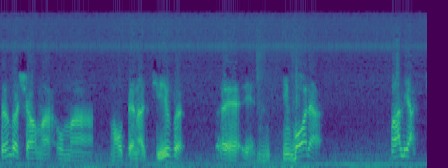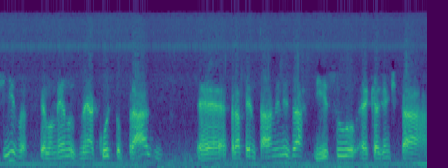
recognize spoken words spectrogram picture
tentando achar uma, uma, uma alternativa, é, embora paliativa, pelo menos né, a curto prazo, é, para tentar amenizar. Isso é que a gente está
